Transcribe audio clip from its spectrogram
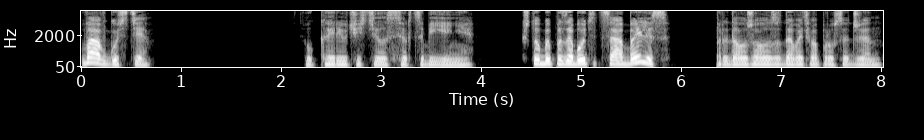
в августе». У Кэрри участилось сердцебиение. «Чтобы позаботиться об Элис?» — продолжала задавать вопросы Джен.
